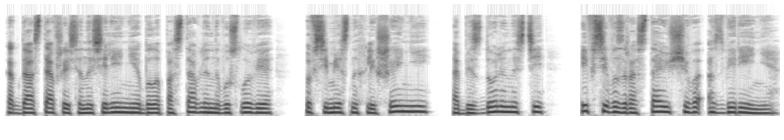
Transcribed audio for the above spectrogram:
когда оставшееся население было поставлено в условия повсеместных лишений, обездоленности и всевозрастающего озверения.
